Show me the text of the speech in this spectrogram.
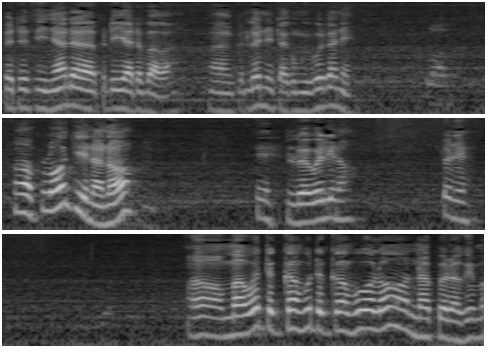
ပတတိညာတပတိယတပါပါအဲလည်းနေတာကမူဘုရကနေဟာပလောကျင်တာနော်အေးလွယ်ဝဲလေးနော်တဲ့နေအော်မဝတ်တကံဝတ်တကံဘောလောနာပရကေမ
